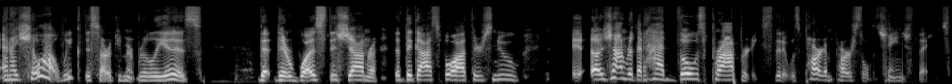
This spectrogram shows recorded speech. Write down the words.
and I show how weak this argument really is. That there was this genre, that the gospel authors knew eh, a genre that had those properties, that it was part and parcel to change things.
